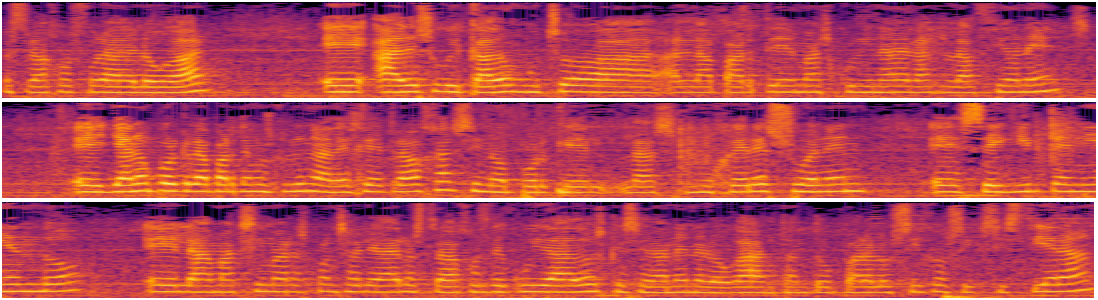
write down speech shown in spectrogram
los trabajos fuera del hogar, eh, ha desubicado mucho a la parte masculina de las relaciones. Eh, ya no porque la parte masculina deje de trabajar, sino porque las mujeres suelen eh, seguir teniendo eh, la máxima responsabilidad de los trabajos de cuidados que se dan en el hogar, tanto para los hijos si existieran,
